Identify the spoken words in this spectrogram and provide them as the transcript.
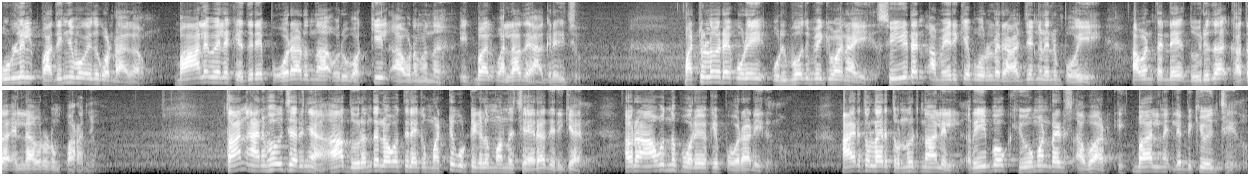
ഉള്ളിൽ പതിഞ്ഞു പോയത് കൊണ്ടാകാം ബാലവേലക്കെതിരെ പോരാടുന്ന ഒരു വക്കീൽ ആവണമെന്ന് ഇക്ബാൽ വല്ലാതെ ആഗ്രഹിച്ചു. മറ്റുള്ളവരെ കൂടി ഉത്ബോധിപ്പിക്കുവാനായി സ്വീഡൻ അമേരിക്ക പോലുള്ള രാജ്യങ്ങളിലും പോയി അവൻ തന്റെ ദുരിത കഥ എല്ലാവരോടും പറഞ്ഞു. താൻ അനുഭവിച്ചറിഞ്ഞ ആ ദുരന്ത ലോകത്തിലേക്ക് മറ്റു കുട്ടികളും വന്ന് ചേരാതിരിക്കാൻ അവർ ആവുന്ന പോലെയൊക്കെ പോരാടിയിരുന്നു. ആയിരത്തി തൊള്ളായിരത്തി തൊണ്ണൂറ്റിനാലിൽ റീബോക്ക് ഹ്യൂമൻ റൈറ്റ്സ് അവാർഡ് ഇക്ബാലിന് ലഭിക്കുകയും ചെയ്തു.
